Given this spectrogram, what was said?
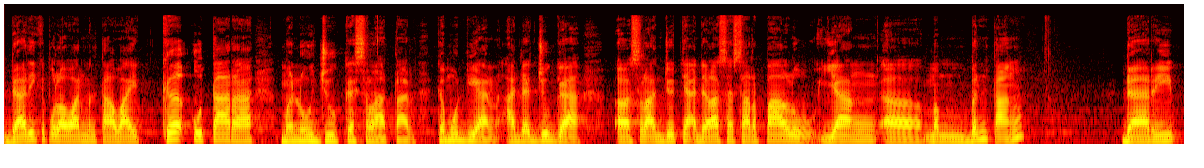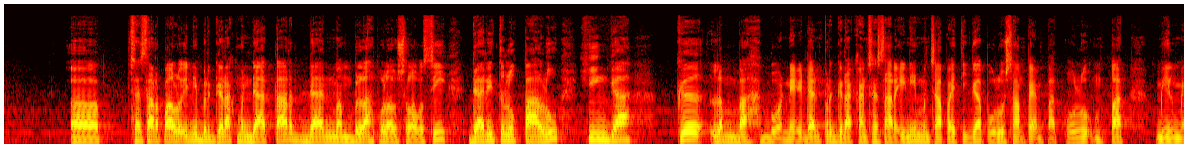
dari Kepulauan Mentawai ke utara menuju ke selatan. Kemudian ada juga uh, selanjutnya adalah sesar Palu yang uh, membentang dari uh, sesar Palu ini bergerak mendatar dan membelah Pulau Sulawesi dari Teluk Palu hingga ke Lembah Bone dan pergerakan sesar ini mencapai 30 sampai 44 mm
